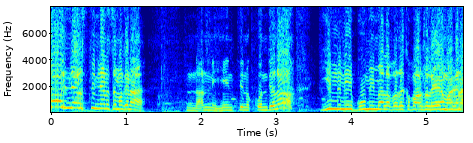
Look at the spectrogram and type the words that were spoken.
ಯಾರು ನೆನೆಸ್ತಿ ನೆನಸ ಮಗನ? ನನ್ನ ಹೆಂಡತಿನ ಕೊಂದಿಲ್ಲ ಇನ್ನು ನೀ ಭೂಮಿ ಮೇಲೆ ಬದುಕಬಾರ್ದಲ್ಲ ಏ ಮಗನ?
